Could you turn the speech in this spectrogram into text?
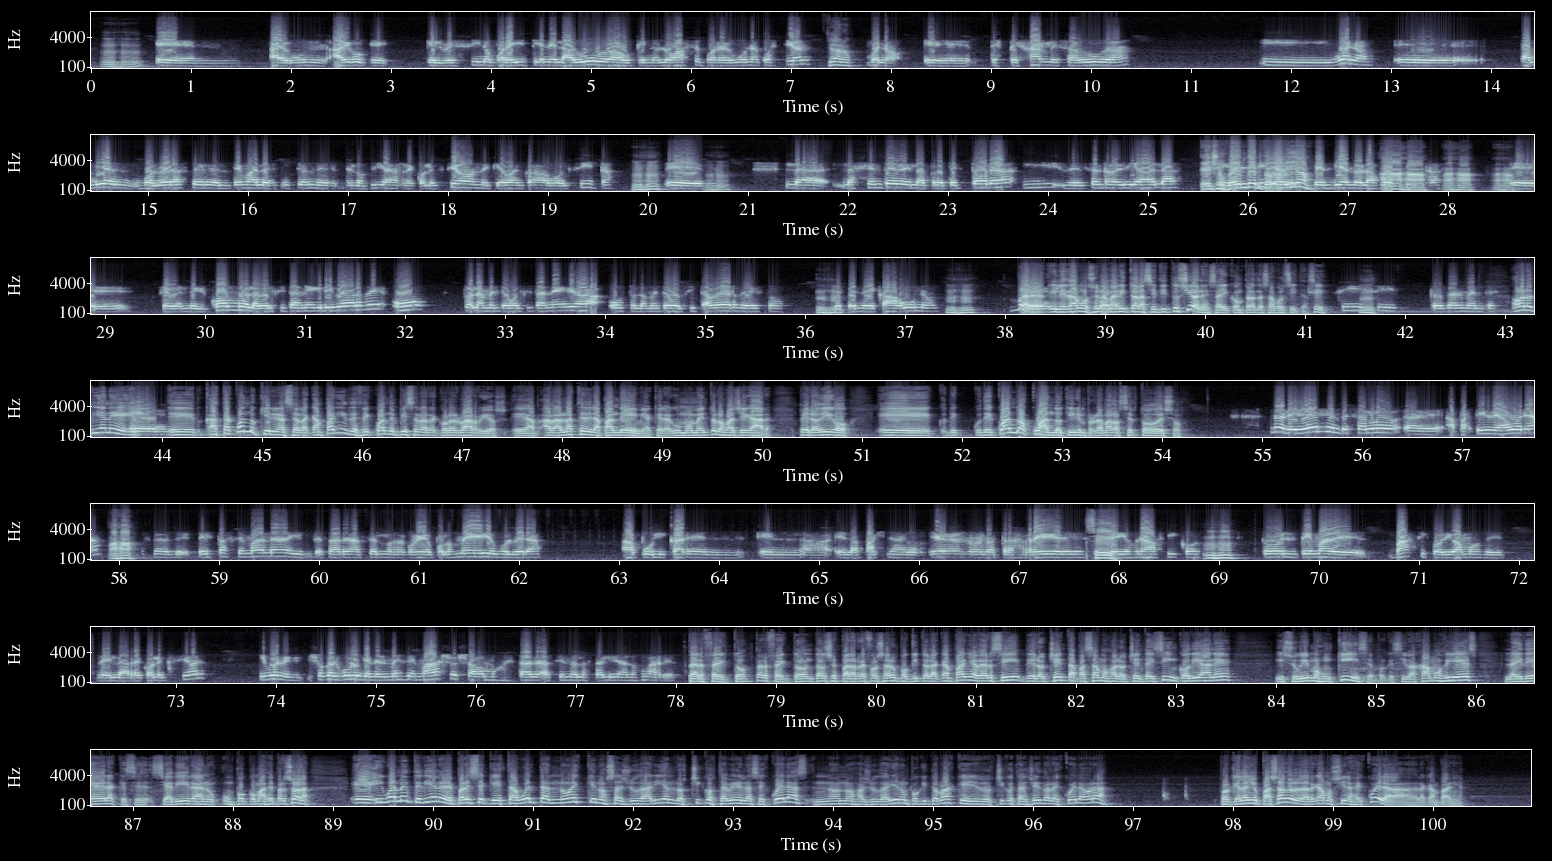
eh, algún algo que, que, el vecino por ahí tiene la duda o que no lo hace por alguna cuestión. Claro. Bueno, eh, despejarle esa duda. Y bueno, eh, también volver a hacer el tema de la discusión de, los días de recolección, de qué va en cada bolsita. La, la gente de la protectora y del centro de Dialas ¿Ellos venden todavía? Vendiendo las bolsitas. Eh, se vende el combo, la bolsita negra y verde, o solamente bolsita negra, o solamente bolsita verde, eso depende de cada uno. Bueno, y le damos una manito a las instituciones ahí comprando esas bolsitas, sí. Sí, mm. sí, totalmente. Ahora, Diane, eh, eh, ¿hasta cuándo quieren hacer la campaña y desde cuándo empiezan a recorrer barrios? hablaste de la pandemia, que en algún momento nos va a llegar, pero digo, de, ¿de cuándo a cuándo tienen programado hacer todo eso? No, la idea es empezarlo eh, a partir de ahora, o sea, de, esta semana y empezar a hacerlo recorrido por los medios, volver a, a publicar en, en, la, en la página de gobierno, en nuestras redes, en medios gráficos, todo el tema de básico, digamos, de, de la recolección. Y bueno, yo calculo que en el mes de mayo ya vamos a estar haciendo la salida en los barrios. Perfecto, perfecto. Entonces, para reforzar un poquito la campaña, a ver si del 80 pasamos al 85, Diane, y subimos un 15, porque si bajamos 10, la idea era que se, se adhieran un poco más de personas. Eh, igualmente, Diana, me parece que esta vuelta no es que nos ayudarían los chicos también en las escuelas, no nos ayudarían un poquito más que los chicos están yendo a la escuela ahora. Porque el año pasado lo largamos sin las escuelas la campaña.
